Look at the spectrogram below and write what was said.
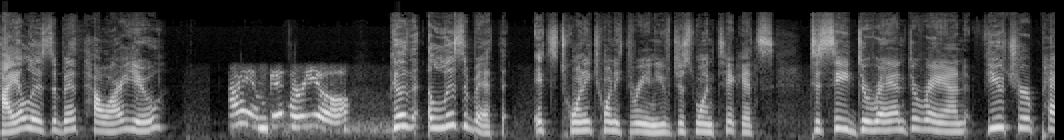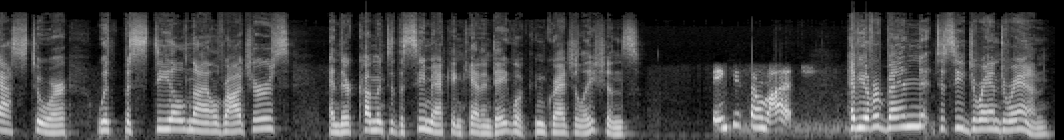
Hi, Elizabeth. How are you? Hi, I'm good. How are you? Good, Elizabeth. It's 2023, and you've just won tickets to see Duran Duran Future Past Tour with Bastille Nile Rodgers, and they're coming to the CMAC in Canandaigua. Congratulations. Thank you so much. Have you ever been to see Duran Duran?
